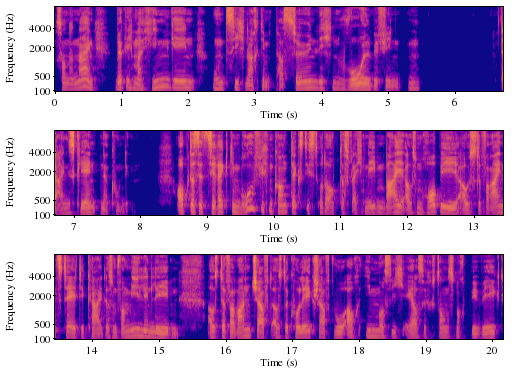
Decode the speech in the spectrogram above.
Sondern nein, wirklich mal hingehen und sich nach dem persönlichen Wohlbefinden deines Klienten erkundigen. Ob das jetzt direkt im beruflichen Kontext ist oder ob das vielleicht nebenbei aus dem Hobby, aus der Vereinstätigkeit, aus dem Familienleben, aus der Verwandtschaft, aus der Kollegschaft, wo auch immer sich er sich sonst noch bewegt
